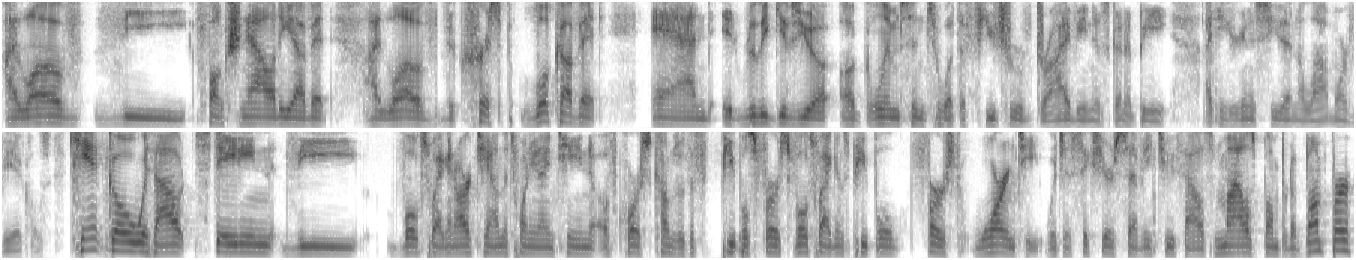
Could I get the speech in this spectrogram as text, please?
I love the functionality of it. I love the crisp look of it. And it really gives you a, a glimpse into what the future of driving is going to be. I think you're going to see that in a lot more vehicles. Can't go without stating the Volkswagen Arteon, the 2019, of course, comes with the people's first Volkswagen's people first warranty, which is six years, 72,000 miles, bumper to bumper.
